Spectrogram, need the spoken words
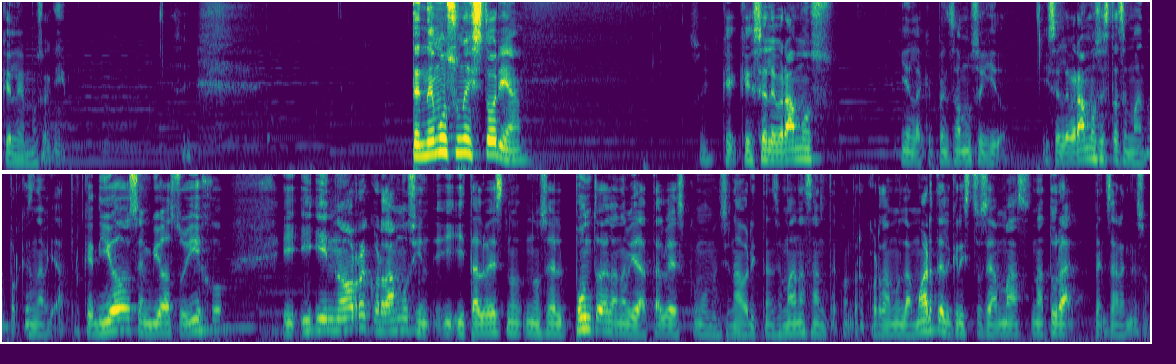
que leemos aquí. Tenemos una historia que, celebramos y en la que pensamos seguido. Y celebramos esta semana porque es Navidad, porque Dios envió a su Hijo y, no recordamos, y, tal vez no, sea el punto de la Navidad, tal vez como mencionaba ahorita en Semana Santa, cuando recordamos la muerte del Cristo, sea más natural pensar en eso.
